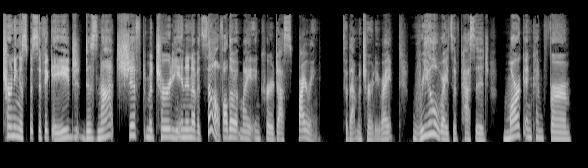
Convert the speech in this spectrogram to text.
turning a specific age does not shift maturity in and of itself, although it might encourage aspiring to that maturity, right? Real rites of passage mark and confirm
